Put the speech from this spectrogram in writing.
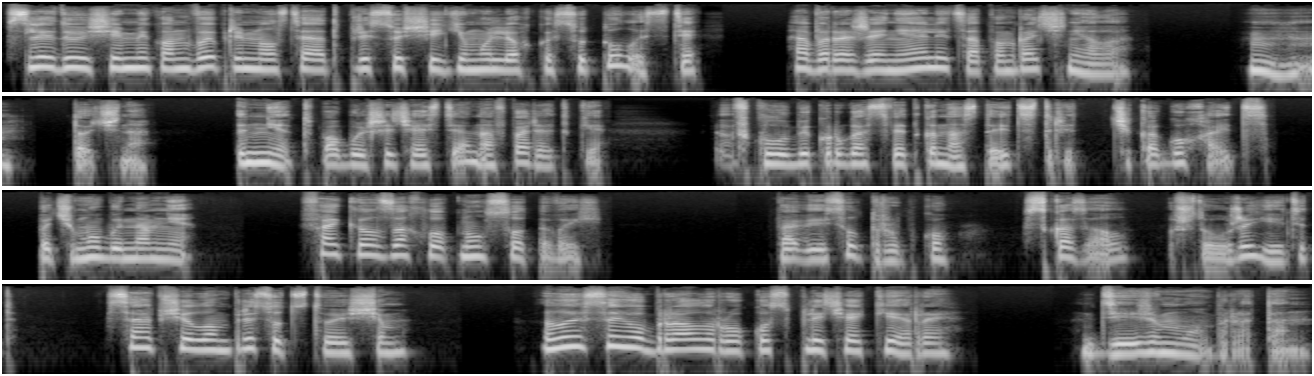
В следующий миг он выпрямился от присущей ему легкой сутулости, а выражение лица помрачнело. «Угу, точно. Нет, по большей части она в порядке. В клубе «Кругосветка» на Стейт-стрит, Чикаго Хайтс. Почему бы на мне?» Факел захлопнул сотовый. Повесил трубку. Сказал, что уже едет. Сообщил он присутствующим. Лысый убрал руку с плеча Керы. «Дерьмо, братан».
